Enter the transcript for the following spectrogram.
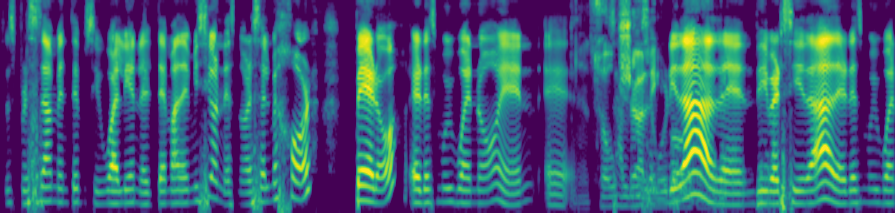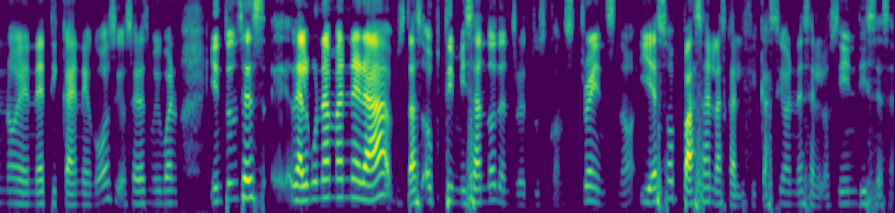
Entonces, precisamente, pues igual y en el tema de emisiones no eres el mejor, pero eres muy bueno en, eh, seguridad, en diversidad, eres muy bueno en ética de negocios, eres muy bueno. Y entonces, eh, de alguna manera, pues, estás optimizando dentro de tus constraints, ¿no? Y eso pasa en las calificaciones, en los índices.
